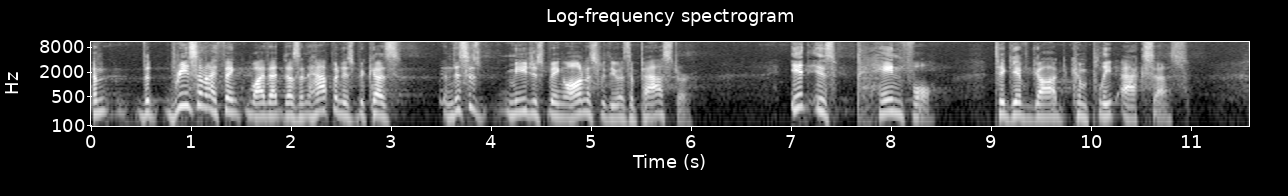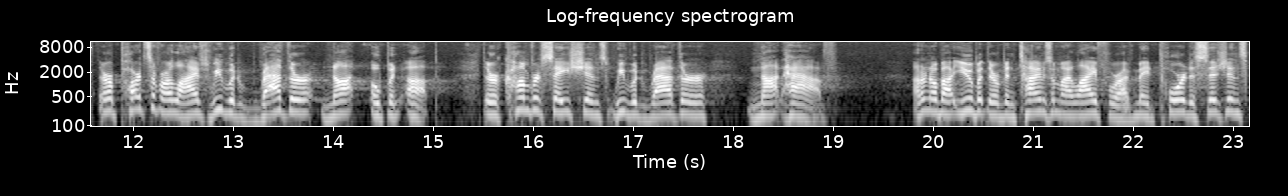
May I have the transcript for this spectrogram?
And the reason I think why that doesn't happen is because, and this is me just being honest with you as a pastor, It is painful to give God complete access. There are parts of our lives we would rather not open up. There are conversations we would rather not have. I don't know about you, but there have been times in my life where I've made poor decisions.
